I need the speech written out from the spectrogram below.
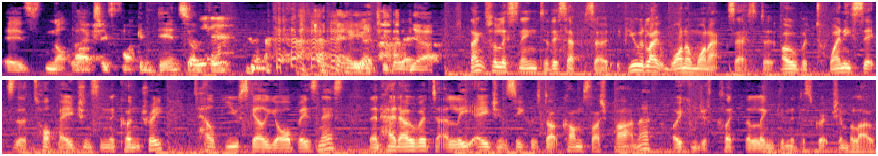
is not I luck. actually fucking did I something. it- you did. Yeah. Thanks for listening to this episode. If you would like one on one access to over 26 of the top agents in the country to help you scale your business, then head over to eliteagentsecrets.com slash partner, or you can just click the link in the description below.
